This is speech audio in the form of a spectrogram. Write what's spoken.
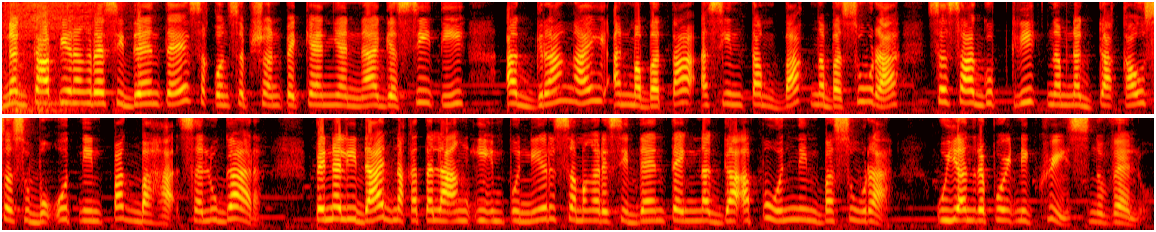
Nagkapirang residente sa Concepcion Pequeña, Naga City, agrangay an mabata asin tambak na basura sa Sagup Creek na nagkakaw sa subuot nin pagbaha sa lugar. Penalidad nakatala ang iimpunir sa mga residenteng naggaapon nin basura. Uyan report ni Chris Novello.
